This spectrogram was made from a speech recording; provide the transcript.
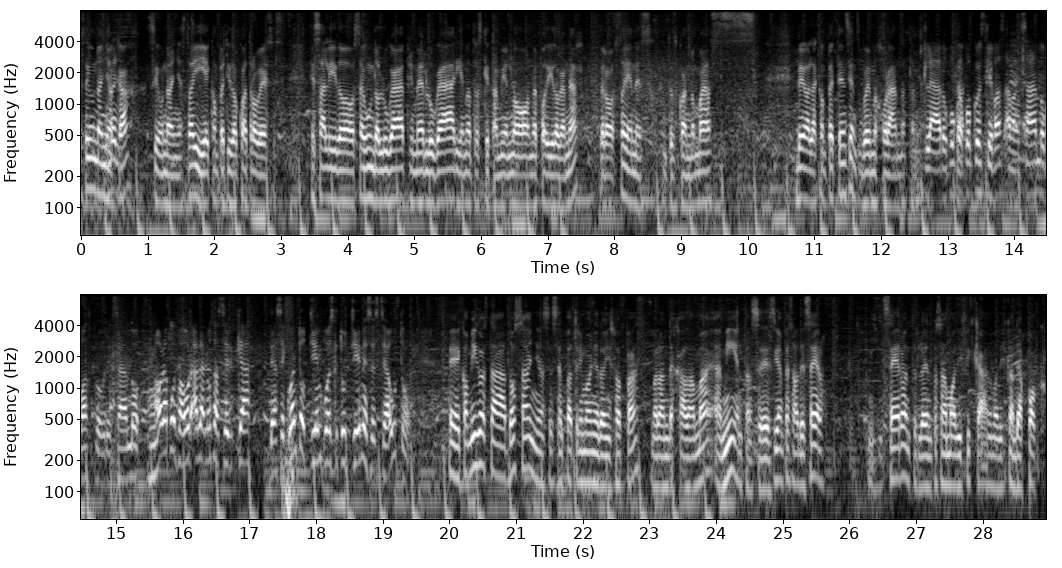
estoy un año acá, sí, un año estoy y he competido cuatro veces. He salido segundo lugar, primer lugar y en otras que también no, no he podido ganar, pero estoy en eso. Entonces cuando más veo la competencia, entonces voy mejorando también. Claro, poco a poco es que vas avanzando, vas progresando. Ahora, por favor, háblanos acerca de hace cuánto tiempo es que tú tienes este auto. Eh, conmigo hasta dos años, es el patrimonio de mis papás, me lo han dejado a, a mí, entonces yo he empezado de cero. Cero, entonces lo he empezado a modificar, modificar de a poco.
